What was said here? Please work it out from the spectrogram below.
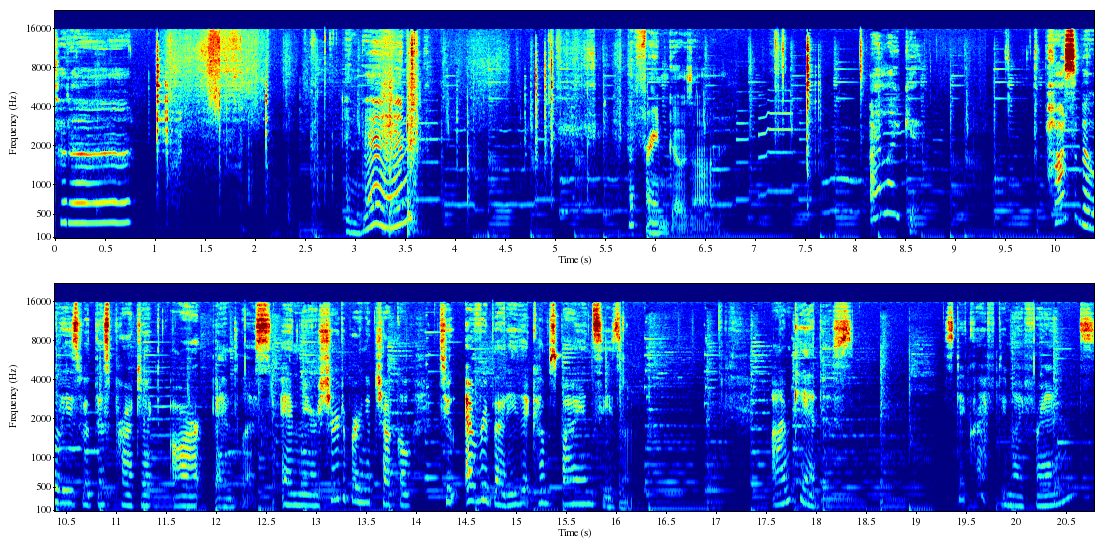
Ta-da! And then the frame goes on. I like it. The possibilities with this project are endless, and they are sure to bring a chuckle to everybody that comes by and sees them. I'm Candace. Stay crafty, my friends.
